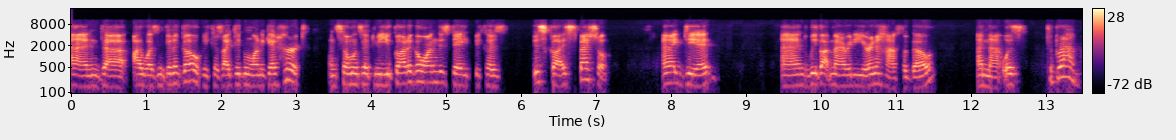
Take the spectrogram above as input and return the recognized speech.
and uh, I wasn't going to go because I didn't want to get hurt. And someone said to me, "You got to go on this date because this guy's special," and I did, and we got married a year and a half ago, and that was to Bram.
